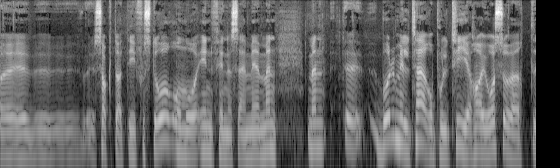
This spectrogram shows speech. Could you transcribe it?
uh, sagt at de forstår og må innfinne seg med. Men, men uh, både militæret og politiet har jo også vært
